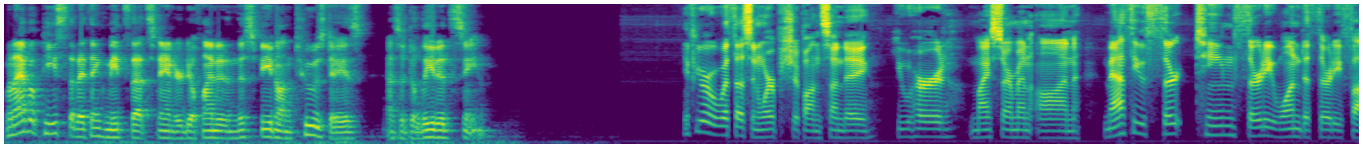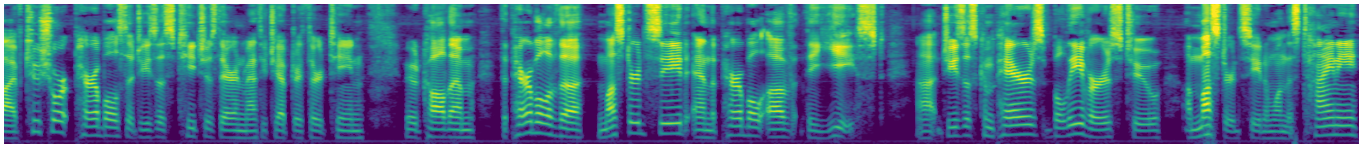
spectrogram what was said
When I have a piece that I think meets that standard, you'll find it in this feed on Tuesdays as a deleted scene. If you were with us in worship on Sunday, you heard my sermon on Matthew 13, 31 to 35. Two short parables that Jesus teaches there in Matthew chapter 13. We would call them the parable of the mustard seed and the parable of the yeast. Uh, Jesus compares believers to a mustard seed, and one this tiny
